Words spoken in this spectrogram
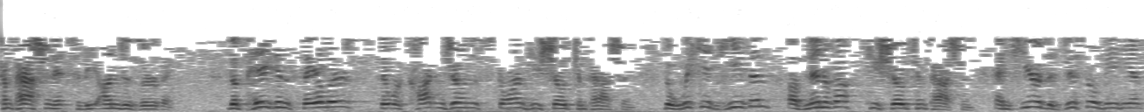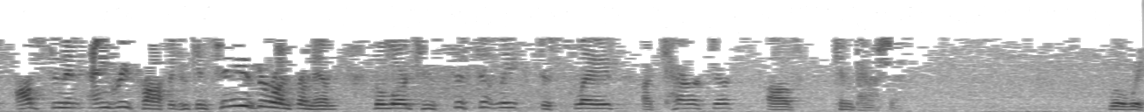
compassionate to the undeserving. The pagan sailors that were caught in Jonah's storm, he showed compassion. The wicked heathen of Nineveh, he showed compassion. And here, the disobedient, obstinate, angry prophet who continues to run from him, the Lord consistently displays a character of compassion. Will we?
